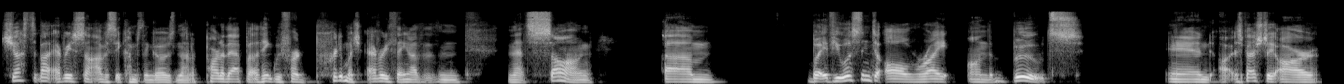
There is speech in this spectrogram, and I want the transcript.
just about every song. Obviously, Comes and Goes not a part of that, but I think we've heard pretty much everything other than, than that song. Um, but if you listen to All Right on the Boots, and uh, especially our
